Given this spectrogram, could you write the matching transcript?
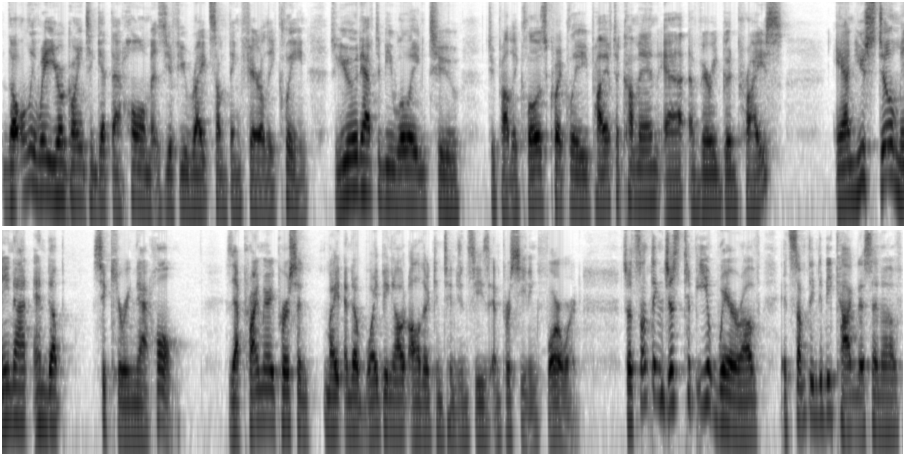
the only way you're going to get that home is if you write something fairly clean. So you would have to be willing to to probably close quickly. You probably have to come in at a very good price, and you still may not end up securing that home that primary person might end up wiping out all their contingencies and proceeding forward. So it's something just to be aware of. It's something to be cognizant of.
